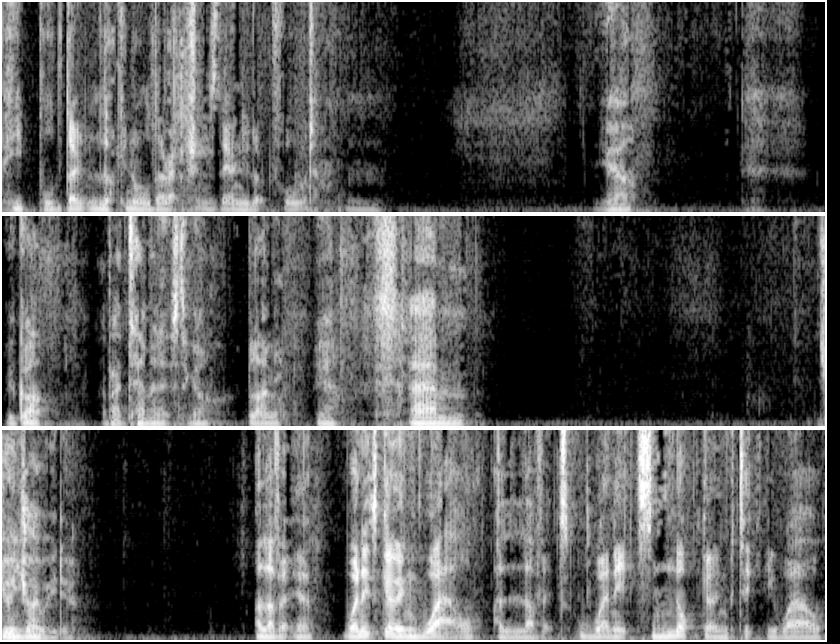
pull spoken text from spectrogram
people don't look in all directions; they only look forward. Yeah. We've got about 10 minutes to go. Blimey, Yeah. Um, do you enjoy what you do? I love it. Yeah, when it's going well, I love it. When it's not going particularly well,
